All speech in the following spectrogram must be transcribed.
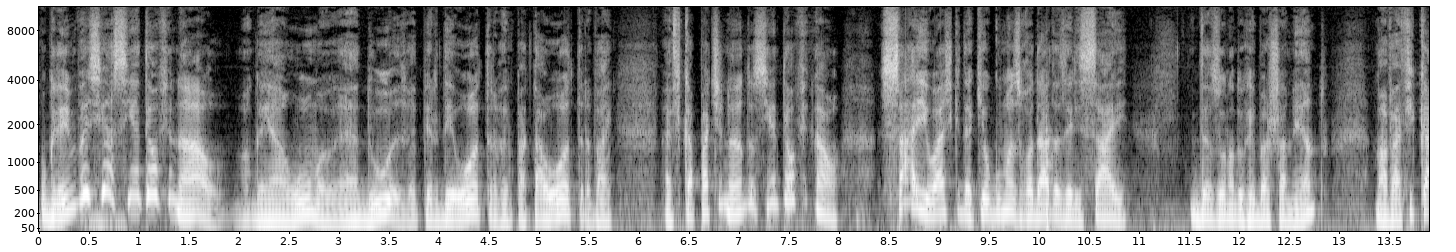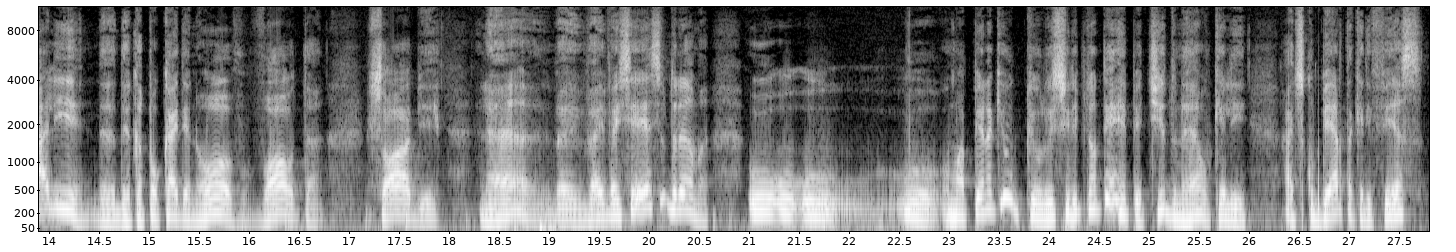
O Grêmio vai ser assim até o final. Vai ganhar uma, vai ganhar duas, vai perder outra, vai empatar outra, vai, vai ficar patinando assim até o final. Sai, eu acho que daqui algumas rodadas ele sai da zona do rebaixamento, mas vai ficar ali. Daqui a pouco cai de novo, volta, sobe, né? Vai, vai, vai ser esse o drama. O, o, o, uma pena que o, que o Luiz Felipe não tenha repetido, né? O que ele, a descoberta que ele fez,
